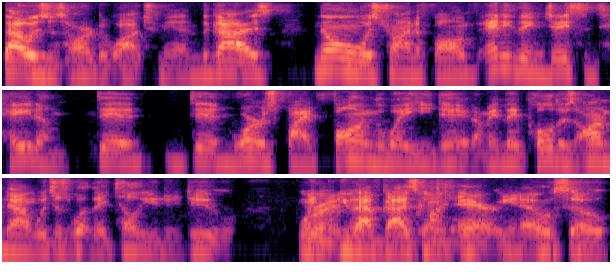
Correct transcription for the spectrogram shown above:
that was just hard to watch, man. The guys, no one was trying to fall. If anything, Jayson Tatum did did worse by falling the way he did. I mean, they pulled his arm down, which is what they tell you to do when right. you have guys going there, you know. So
